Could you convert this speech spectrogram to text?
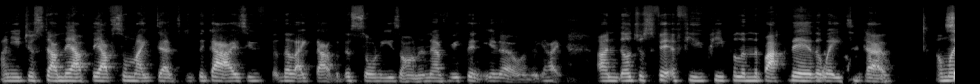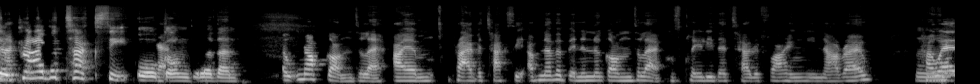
And you just stand, they have they have some like dead the guys who they're like that with the sunnies on and everything, you know, and they like and they'll just fit a few people in the back there, the way to go. And when So I private taxi or Yeah. gondola then? oh, not gondola, I am private taxi. I've never been in a gondola because clearly they're terrifyingly narrow. Mm. However,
